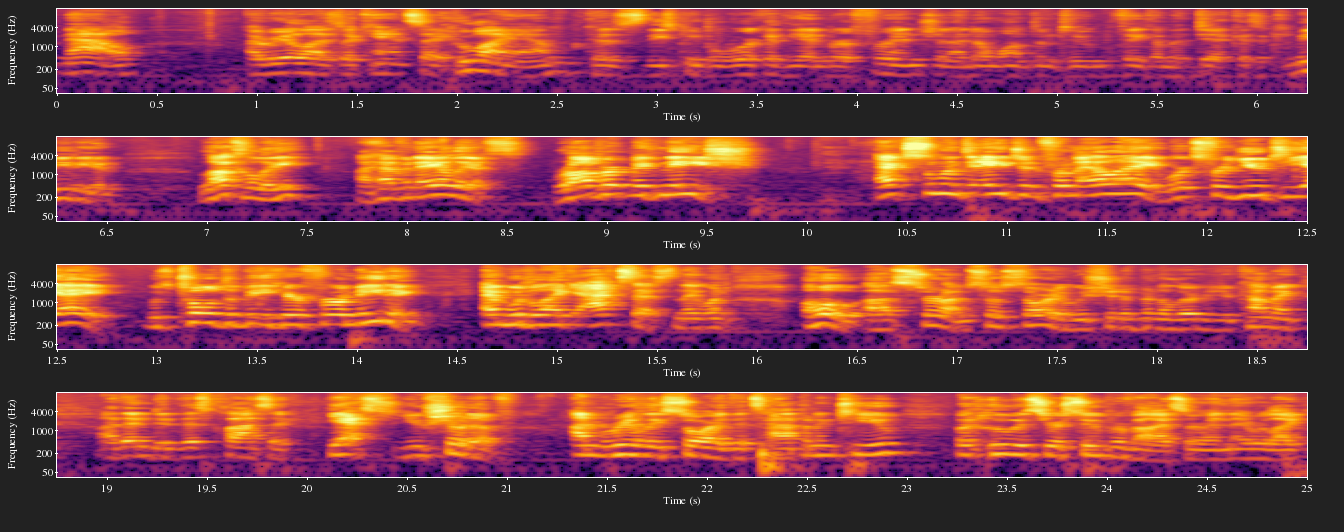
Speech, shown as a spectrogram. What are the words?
Now, I realize I can't say who I am because these people work at the Edinburgh Fringe, and I don't want them to think I'm a dick as a comedian. Luckily, I have an alias, Robert McNeish. Excellent agent from LA, works for UTA, was told to be here for a meeting and would like access. And they went, Oh, uh, sir, I'm so sorry. We should have been alerted you're coming. I then did this classic, Yes, you should have. I'm really sorry that's happening to you, but who is your supervisor? And they were like,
